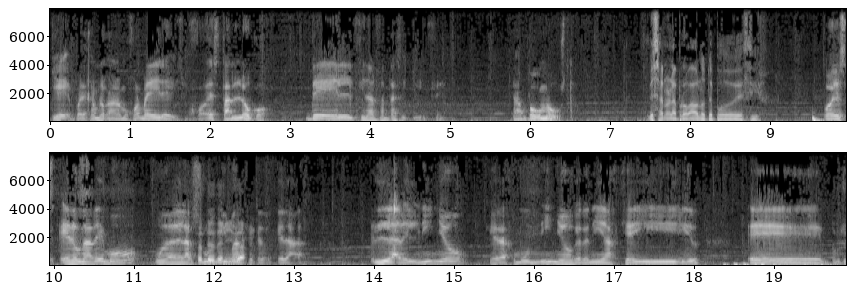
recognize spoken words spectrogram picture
que, por ejemplo, que a lo mejor me diréis, joder, es tan loco, del Final Fantasy XV. Tampoco me gusta. Esa no la he probado, no te puedo decir. Pues era una demo, una de las últimas, que creo que era la del niño, que era como un niño que tenías que ir. Eh, pues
